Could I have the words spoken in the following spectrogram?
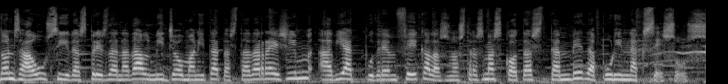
Doncs au, si després de Nadal mitja humanitat està de règim, aviat podrem fer que les nostres mascotes també depurin excessos.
